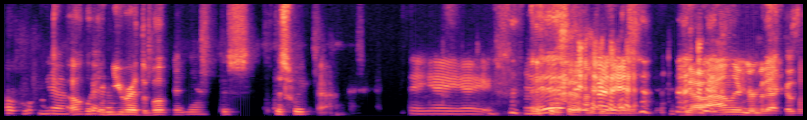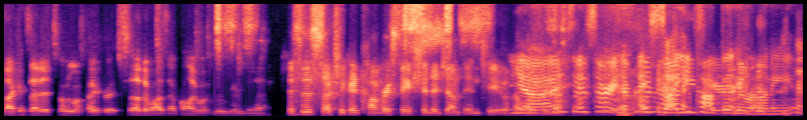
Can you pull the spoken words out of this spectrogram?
Oh, Yeah. oh, and you read the book, didn't you? This this week? Hey, hey, hey. Yeah. no, I only remember that because, like I said, it's one of my favorites. Otherwise, I probably wouldn't remember that. This is such a good conversation to jump into. yeah, I'm so sorry. I saw you pop here. in, Ronnie.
